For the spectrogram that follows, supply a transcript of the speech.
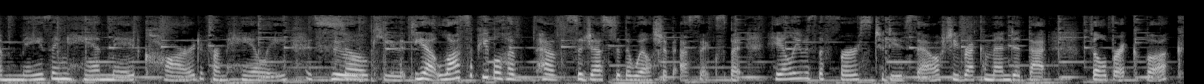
amazing handmade card from Haley. It's who, so cute. Yeah, lots of people have have suggested the whale ship Essex, but Haley was the first to do so. She recommended that Philbrick book,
